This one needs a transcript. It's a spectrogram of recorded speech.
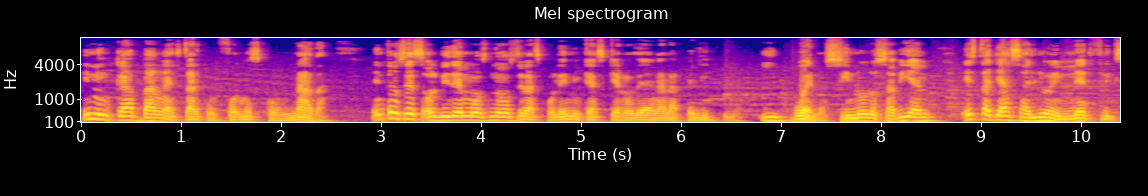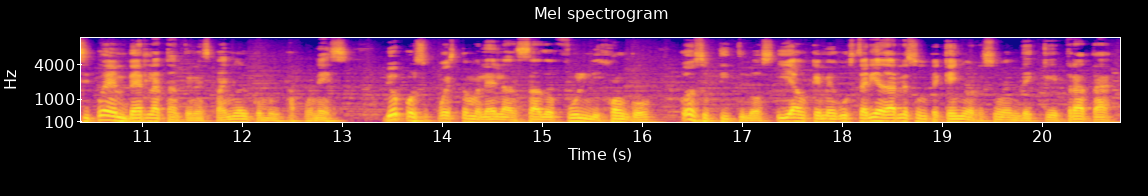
y nunca van a estar conformes con nada. Entonces olvidémonos de las polémicas que rodean a la película. Y bueno, si no lo sabían, esta ya salió en Netflix y pueden verla tanto en español como en japonés. Yo por supuesto me la he lanzado full nihongo con subtítulos y aunque me gustaría darles un pequeño resumen de qué trata,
